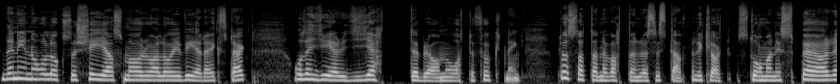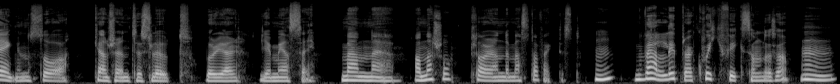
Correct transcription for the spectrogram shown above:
Den innehåller också cheasmör och aloe vera-extrakt och den ger jättebra med återfuktning. Plus att den är vattenresistent. Men det är klart, står man i spöregn så kanske den till slut börjar ge med sig. Men eh, annars så klarar den det mesta faktiskt. Mm. Väldigt bra quick fix som du sa. Mm.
